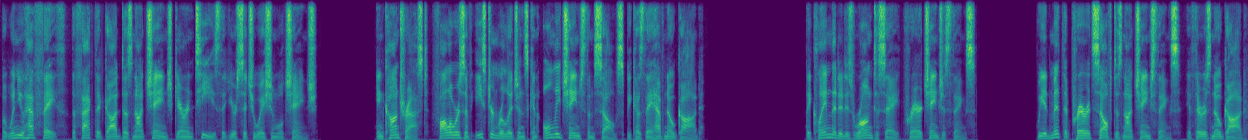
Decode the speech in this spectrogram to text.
but when you have faith, the fact that God does not change guarantees that your situation will change. In contrast, followers of Eastern religions can only change themselves because they have no God. They claim that it is wrong to say, prayer changes things. We admit that prayer itself does not change things. If there is no God,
